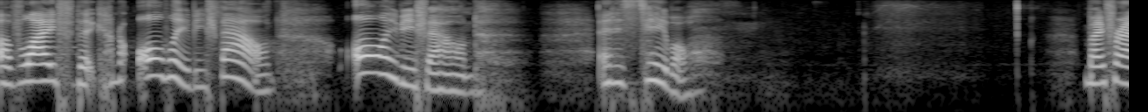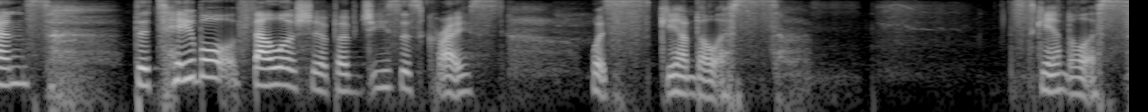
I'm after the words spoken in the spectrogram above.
of life that can only be found, only be found at his table. My friends, the table fellowship of Jesus Christ was scandalous. Scandalous.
